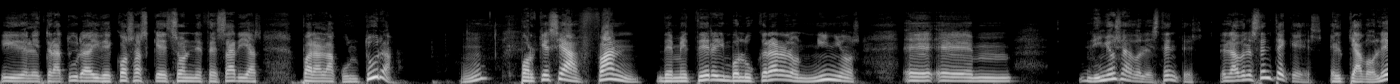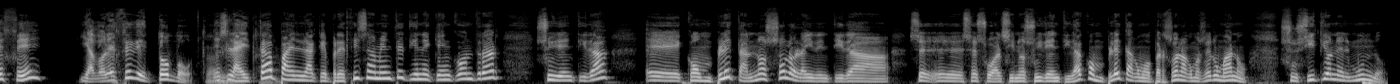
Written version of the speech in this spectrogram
y de literatura y de cosas que son necesarias para la cultura? ¿Mm? ¿Por qué ese afán de meter e involucrar a los niños, eh, em, niños y adolescentes? ¿El adolescente qué es? El que adolece y adolece de todo. Es la etapa en la que precisamente tiene que encontrar su identidad eh, completa, no solo la identidad se- eh, sexual, sino su identidad completa como persona, como ser humano, su sitio en el mundo.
